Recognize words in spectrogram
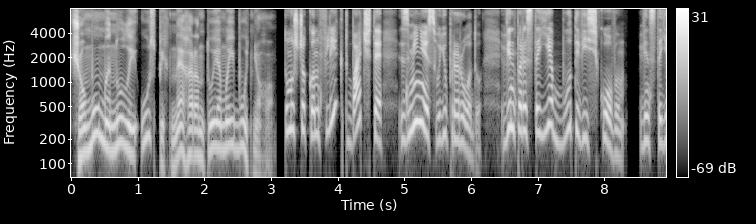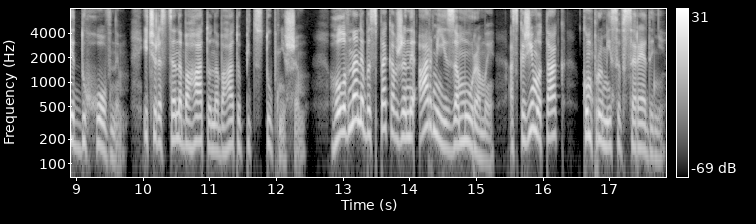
Чому минулий успіх не гарантує майбутнього? Тому що конфлікт, бачите, змінює свою природу. Він перестає бути військовим, він стає духовним. І через це набагато-набагато підступнішим. Головна небезпека вже не армії за мурами, а, скажімо так, компроміси всередині.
